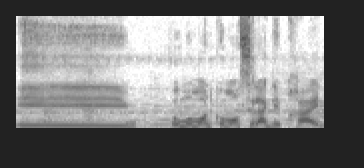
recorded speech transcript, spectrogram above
Et au moment de commencer la Gay Pride,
